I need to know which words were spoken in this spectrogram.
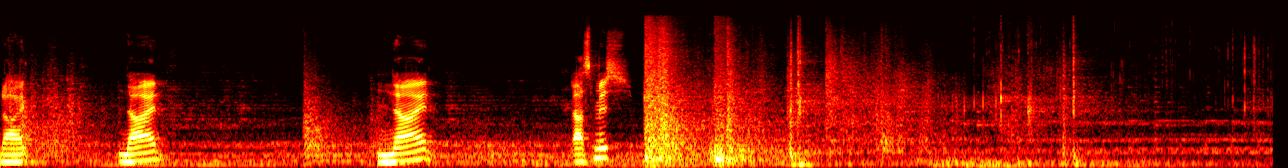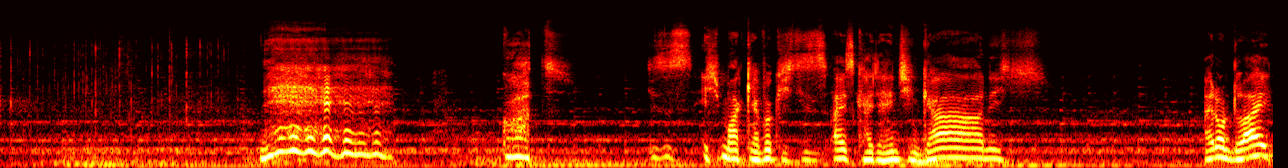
Nein. Nein. Nein. Lass mich. Gott. Dieses, ich mag ja wirklich dieses eiskalte Händchen gar nicht. I don't like.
